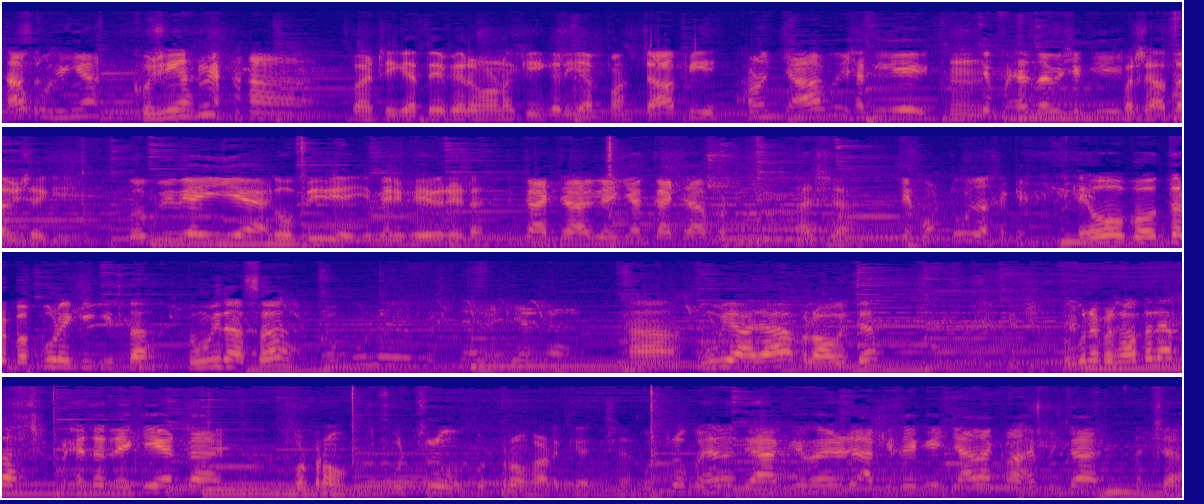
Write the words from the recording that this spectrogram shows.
ਸਭ ਖੁਸ਼ੀਆਂ। ਖੁਸ਼ੀਆਂ? ਹਾਂ। ਬਸ ਠੀਕ ਹੈ ਤੇ ਫਿਰ ਹੁਣ ਕੀ ਕਰੀਏ ਆਪਾਂ? ਚਾਹ ਪੀਏ? ਹੁਣ ਚਾਹ ਵੀ ਛਕੀਏ। ਤੇ ਪ੍ਰਸ਼ਾਦਾ ਵੀ ਛਕੀਏ। ਪ੍ਰਸ਼ਾਦਾ ਵੀ ਛਕੀਏ। ਗੋਭੀ ਵੀ ਆਈ ਹੈ ਗੋਭੀ ਵੀ ਆਈ ਹੈ, ਮੇਰੀ ਫੇਵਰੇਟ ਹੈ ਗਾਜਰਾਂ ਵੀ ਆਈਆਂ ਗਾਜਰਾਂ ਪੱਟੂ। ਅੱਛਾ। ਤੇ ਹੁਣ ਤੂੰ ਦੱਸ ਕੇ। ਤੇ ਉਹ ਉਧਰ ਬੱਬੂ ਨੇ ਕੀ ਕੀਤਾ? ਤੂੰ ਵੀ ਦੱਸ। ਬੱਬੂ ਨੇ ਪ੍ਰਸ਼ਾਦਾ ਲੈ ਕੇ ਆਂਦਾ। ਹਾਂ ਤੂੰ ਵੀ ਆ ਜਾ ਵਲੌਗ 'ਚ। ਬੱਬੂ ਨੇ ਪ੍ਰਸ਼ਾਦਾ ਲਿਆਂਦਾ? ਪ੍ਰਸ਼ਾਦਾ ਲੈ ਕੇ ਆਂਦਾ। ਬੁੱਟਰੋਂ ਗੁੱਟਰੂ ਬੁੱਟਰੋਂ ਫੜ ਕੇ ਅੱਛਾ। ਗੁੱਟਰੂ ਪ੍ਰਸ਼ਾਦਾ ਜਾ ਕੇ ਫਿਰ ਅੱਗੇ ਸੇ ਕੀ ਚਾਹ ਦਾ ਕਲਾਸ ਪੀਤਾ। ਅੱਛਾ।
